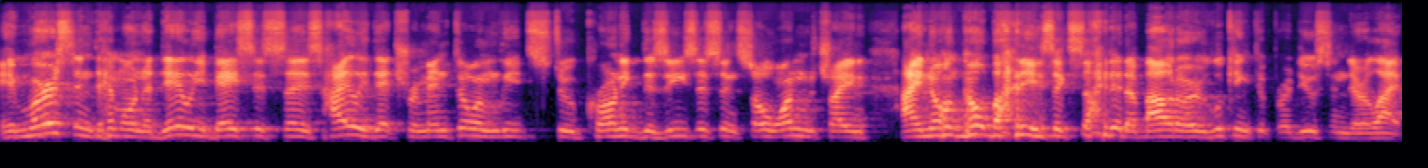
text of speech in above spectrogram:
immersing them on a daily basis is highly detrimental and leads to chronic diseases and so on which i i know nobody is excited about or looking to produce in their life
